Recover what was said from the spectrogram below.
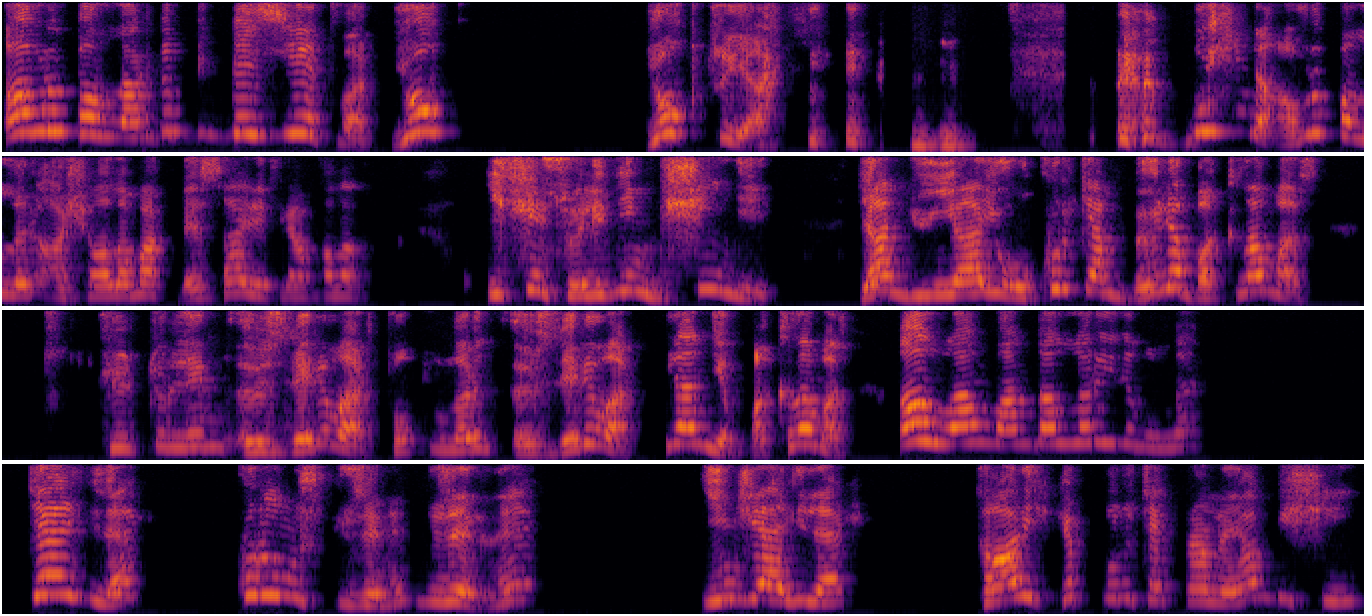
Avrupalılarda bir beziyet var. Yok. Yoktu yani. Bu şimdi Avrupalıları aşağılamak vesaire falan falan için söylediğim bir şey değil. Ya dünyayı okurken böyle bakılamaz. Kültürlerin özleri var, toplumların özleri var falan diye bakılamaz. Allah'ın vandallarıydı bunlar. Geldiler, kurulmuş düzenin üzerine inceldiler. Tarih hep bunu tekrarlayan bir şey.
